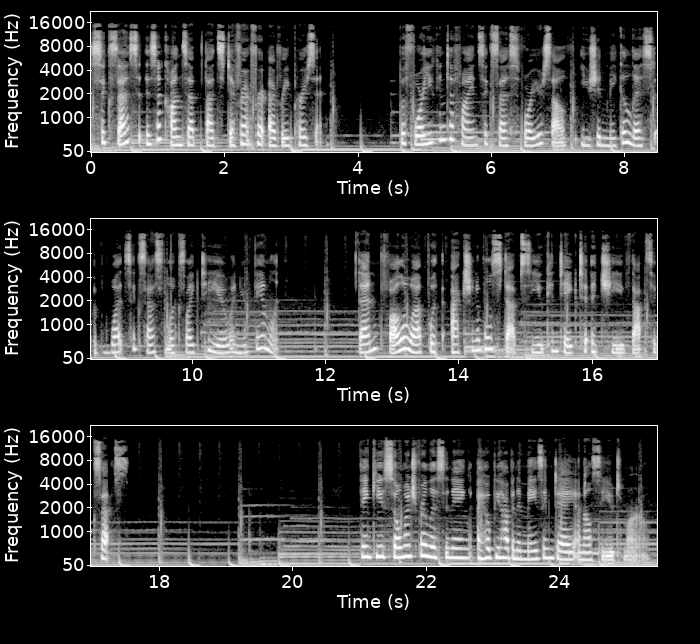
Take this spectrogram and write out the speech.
Success is a concept that's different for every person. Before you can define success for yourself, you should make a list of what success looks like to you and your family. Then follow up with actionable steps you can take to achieve that success. Thank you so much for listening. I hope you have an amazing day, and I'll see you tomorrow.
